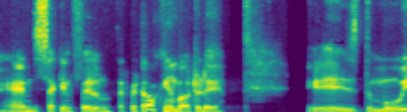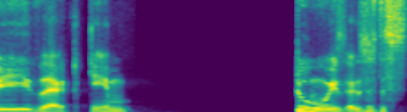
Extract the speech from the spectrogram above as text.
and the second film that we're talking about today is the movie that came. Two movies. This is this.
